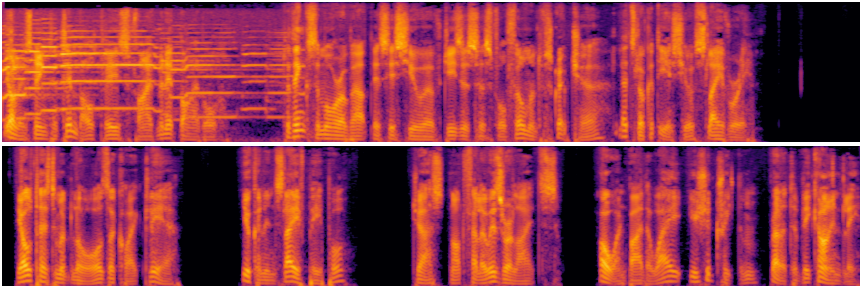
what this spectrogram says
You're listening to Tim Bulkeley's Five Minute Bible. To think some more about this issue of Jesus' fulfillment of Scripture, let's look at the issue of slavery. The Old Testament laws are quite clear. You can enslave people, just not fellow Israelites. Oh, and by the way, you should treat them relatively kindly.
